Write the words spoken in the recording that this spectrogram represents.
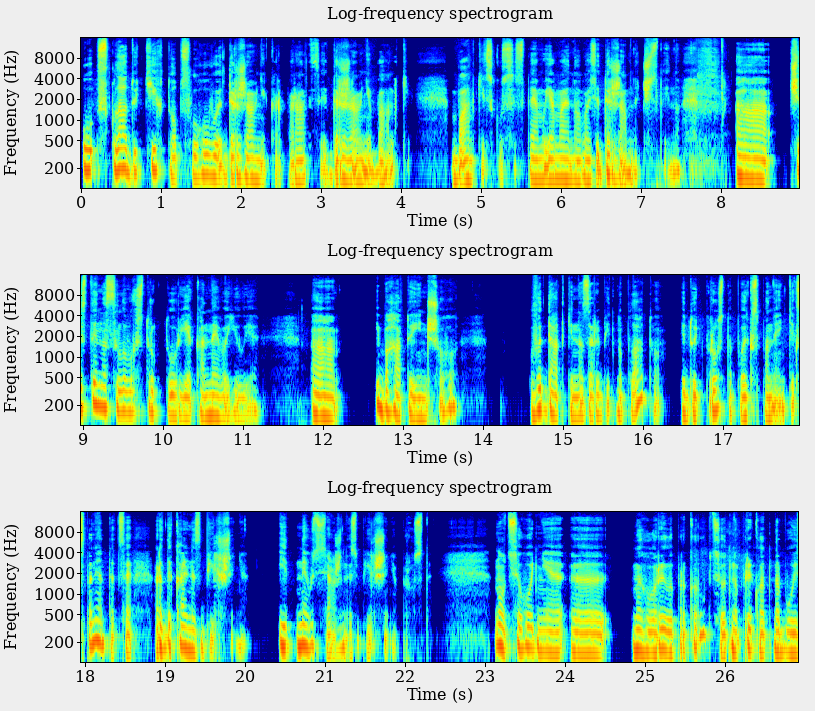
у складу тих, хто обслуговує державні корпорації, державні банки, банківську систему, я маю на увазі державну частину, частина силових структур, яка не воює, і багато іншого. Видатки на заробітну плату йдуть просто по експоненті. Експонента це радикальне збільшення і неосяжне збільшення просто. Ну, от сьогодні е, ми говорили про корупцію. От, наприклад, НАБУ і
